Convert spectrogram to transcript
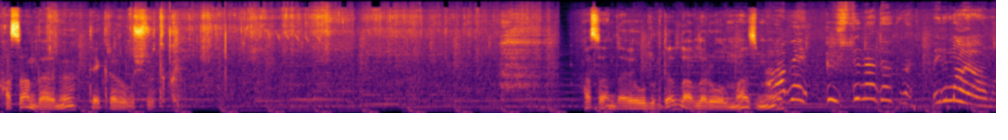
Hasan Dağı'nı tekrar oluşturduk. Hasan Dağı olur da lavları olmaz mı? Abi üstüne dökme. Benim ayağıma.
